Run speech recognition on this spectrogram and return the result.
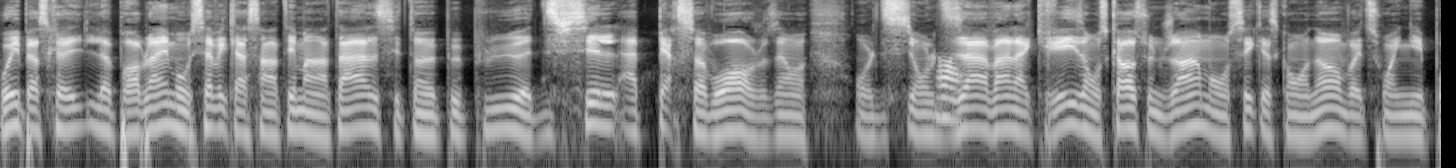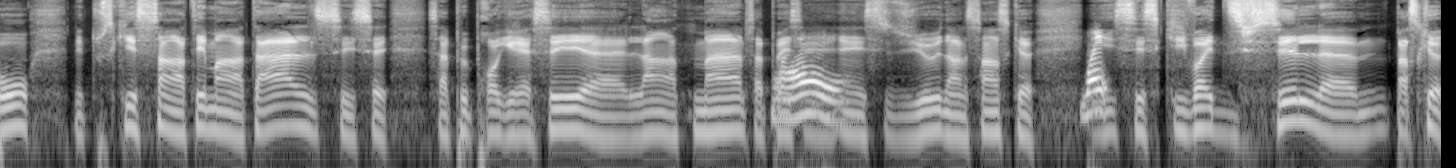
Oui, parce que le problème aussi avec la santé mentale, c'est un peu plus euh, difficile à percevoir. Je veux dire, on, le, disait avant la crise, on se casse une jambe, on sait qu'est-ce qu'on a, on va être soigné pour, mais tout ce qui est santé mentale, c'est, ça peut progresser euh, lentement, ça peut être insidieux dans le sens que c'est ce qui va être difficile euh, parce que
